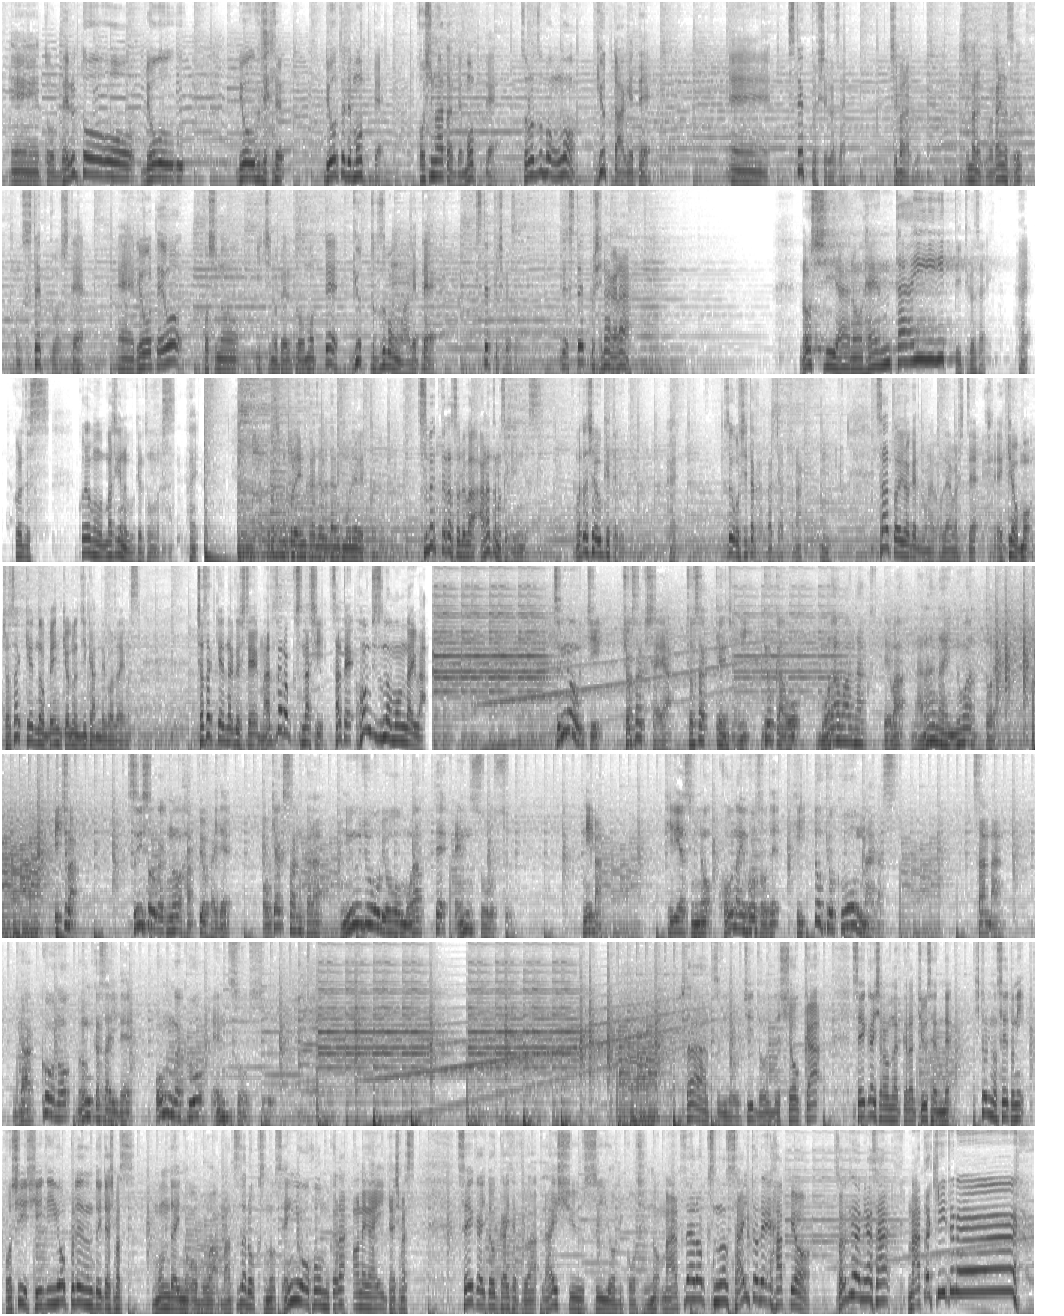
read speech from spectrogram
えーとベルトを両両腕で 両手で持って腰のあたりで持ってそのズボンをギュッと上げてえーステップしてください。しばらく。しばらく。わかります？このステップをして、えー両手を腰の位置のベルトを持ってギュッとズボンを上げてステップしてください。でステップしながら「ロシアの変態」って言ってください。はい。これです。これはもう間違いなく受けると思います。はい。私もこれ宴会でだいぶ盛り上げてたと思う滑ったらそれはあなたの責任です。私は受けてるんで。はい。それ教えたからなちゃんとな。うん。さあというわけでもございましてえ今日も著作権の勉強の時間でございます著作権なくしてマツダロックスなし。さて本日の問題は。次のうち著作者や著作権者に許可をもらわなくてはならないのはどれ？1番。吹奏楽の発表会でお客さんから入場料をもらって演奏する。2番。昼休みの校内放送でヒット曲を流す。3番。学校の文化祭で音楽を演奏する。さあ次のうちどれでしょうか。正解者の中から抽選で1人の生徒に欲しい CD をプレゼントいたします。問題の応募は松田ロックスの専用ホームからお願いいたします。正解と解説は来週水曜日更新の松田ロックスのサイトで発表。それでは皆さんまた聞いてね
